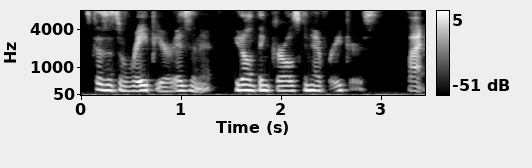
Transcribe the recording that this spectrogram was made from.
it's because it's a rapier, isn't it? You don't think girls can have rapiers? Fine.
